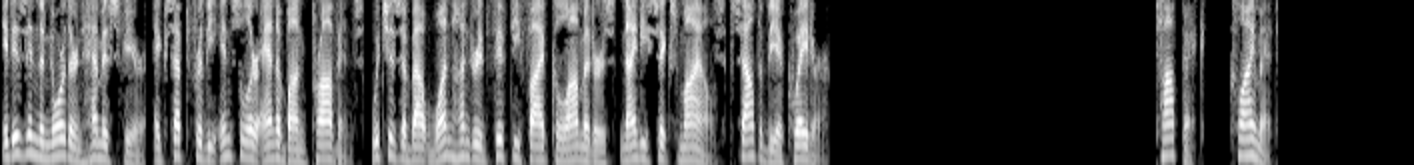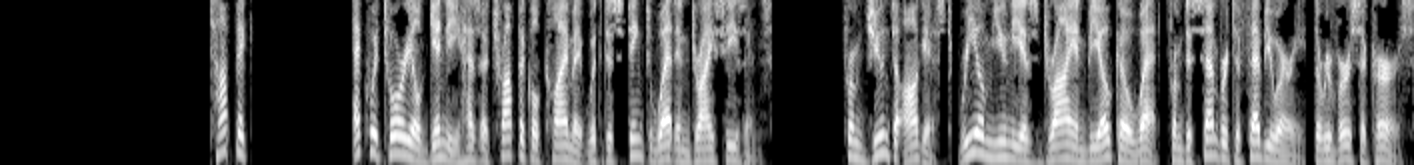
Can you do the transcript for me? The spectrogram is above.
It is in the northern hemisphere, except for the insular Annobon province, which is about 155 kilometers (96 miles) south of the equator. Topic: Climate. Topic: Equatorial Guinea has a tropical climate with distinct wet and dry seasons. From June to August, Rio Muni is dry and Bioko wet, from December to February, the reverse occurs.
